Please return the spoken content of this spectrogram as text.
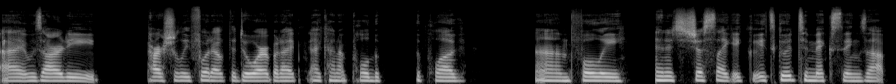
uh, I was already partially foot out the door, but I, I kind of pulled the, the plug um, fully. And it's just like, it, it's good to mix things up.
